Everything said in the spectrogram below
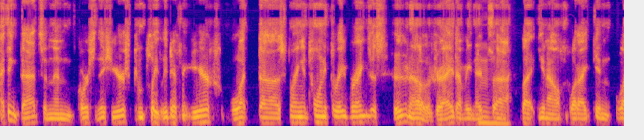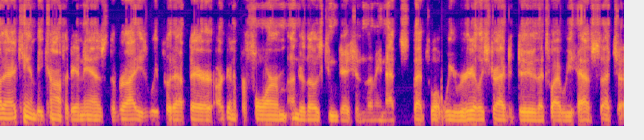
I think that's, and then of course this year's completely different year. What uh, spring of 23 brings us, who knows, right? I mean, it's, mm-hmm. uh, but you know, what I can, what I can be confident is the varieties we put out there are going to perform under those conditions. I mean, that's, that's what we really strive to do. That's why we have such a,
